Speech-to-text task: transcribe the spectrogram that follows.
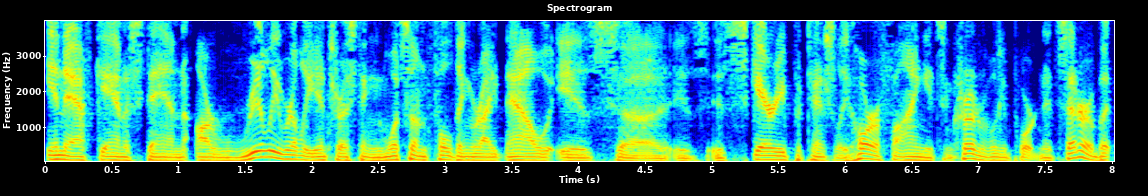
in Afghanistan are really, really interesting. And what's unfolding right now is uh, is is scary, potentially horrifying. It's incredibly important, et cetera. But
